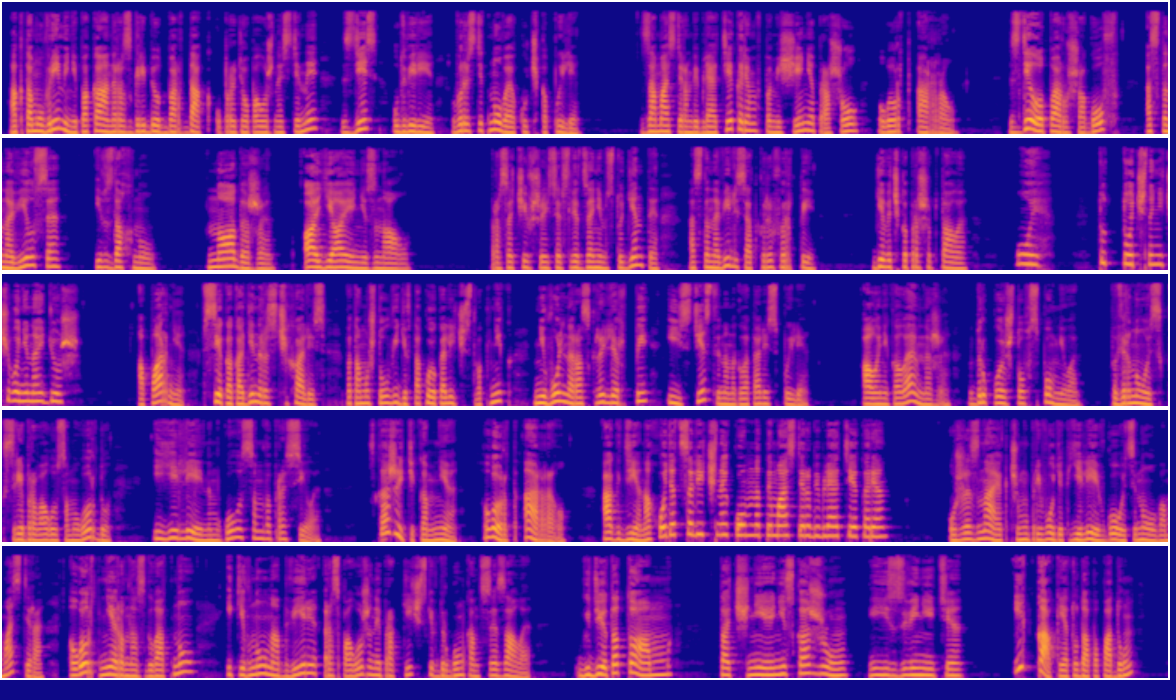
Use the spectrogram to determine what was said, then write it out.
А к тому времени, пока она разгребет бардак у противоположной стены, здесь, у двери, вырастет новая кучка пыли. За мастером-библиотекарем в помещение прошел лорд Арроу. Сделал пару шагов, остановился и вздохнул. «Надо же! А я и не знал!» Просочившиеся вслед за ним студенты остановились, открыв рты. Девочка прошептала. «Ой, тут точно ничего не найдешь». А парни все как один расчихались, потому что, увидев такое количество книг, невольно раскрыли рты и, естественно, наглотались пыли. Алла Николаевна же вдруг кое-что вспомнила, повернулась к среброволосому лорду и елейным голосом вопросила. «Скажите-ка мне, лорд Аррел, а где находятся личные комнаты мастера-библиотекаря? Уже зная, к чему приводит елей в голосе нового мастера, лорд нервно сглотнул и кивнул на двери, расположенные практически в другом конце зала. «Где-то там. Точнее не скажу. Извините». «И как я туда попаду?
